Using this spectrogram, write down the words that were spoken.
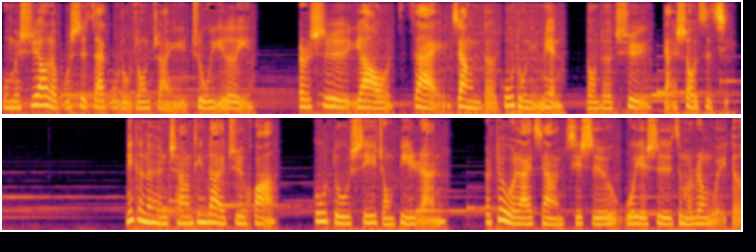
我们需要的不是在孤独中转移注意力，而是要在这样的孤独里面懂得去感受自己。你可能很常听到一句话。孤独是一种必然，而对我来讲，其实我也是这么认为的。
